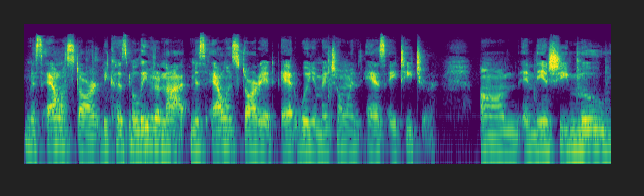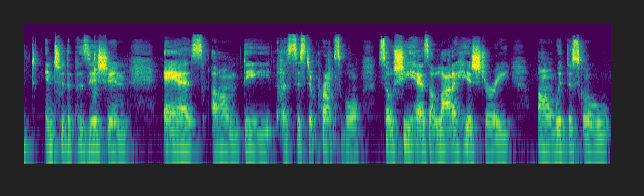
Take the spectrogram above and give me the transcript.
Miss Allen started because, believe it or not, Miss Allen started at William H. Owen as a teacher. Um, and then she moved into the position as um, the assistant principal. So she has a lot of history um, with the school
